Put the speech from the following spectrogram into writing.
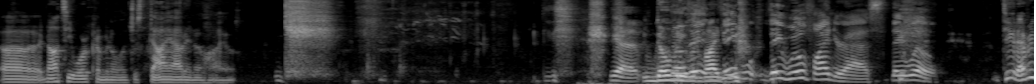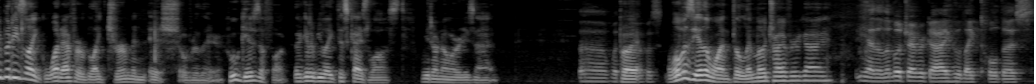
a Nazi war criminal and just die out in Ohio. yeah. Nobody No, would they, find they, you. will- they will find your ass. They will. Dude, everybody's like whatever, like German ish over there. Who gives a fuck? They're gonna be like, this guy's lost. We don't know where he's at. Uh, what But- the fuck was? What was the other one? The limo driver guy? Yeah, the limo driver guy who like told us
